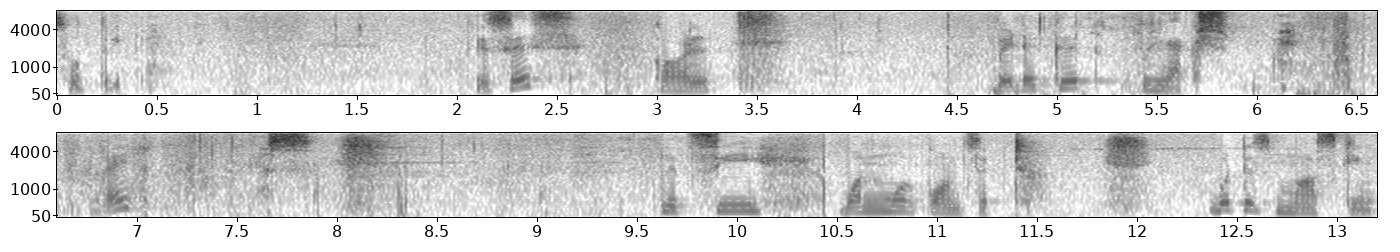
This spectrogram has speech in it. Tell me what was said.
so3 this is called Boedeker reaction right? Yes. Let's see one more concept. What is masking?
